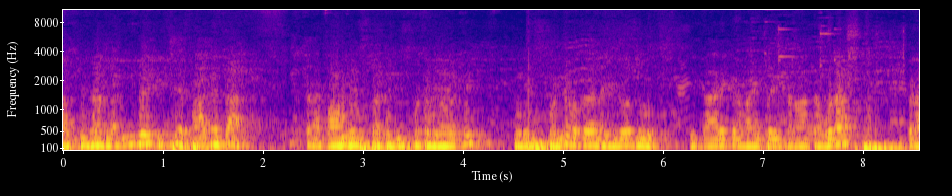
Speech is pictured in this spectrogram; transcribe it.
లబ్ధిదారులందరికీ ఇచ్చే బాధ్యత ఇక్కడ కాంగ్రెస్ పార్టీ తీసుకుంటారు కాబట్టి మీరు తీసుకోండి. ఒకవేళ ఈరోజు ఈ కార్యక్రమం అయిపోయిన తర్వాత కూడా ఇక్కడ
